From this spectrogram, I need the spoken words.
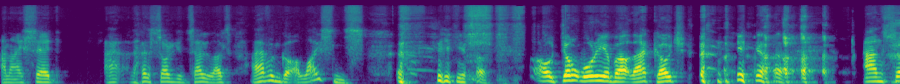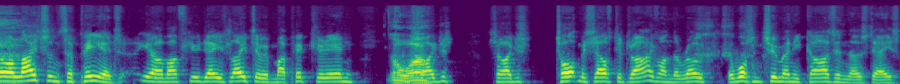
And I said, I, sorry to tell you, lads, I haven't got a license. you know, oh, don't worry about that, coach. and so a license appeared, you know, about a few days later with my picture in. Oh wow! So I just, so I just taught myself to drive on the road. There wasn't too many cars in those days.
